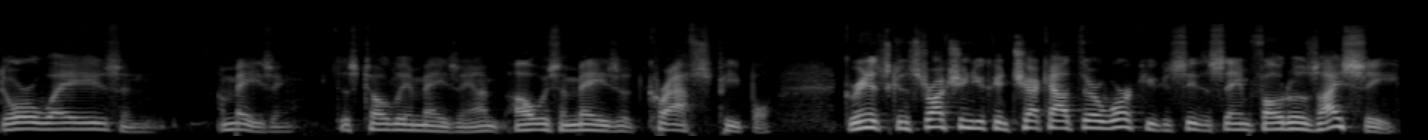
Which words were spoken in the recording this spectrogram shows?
doorways and amazing. Just totally amazing. I'm always amazed at craftspeople. Greenetz Construction, you can check out their work. You can see the same photos I see.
